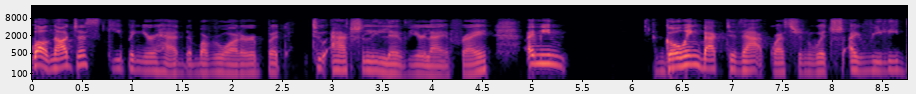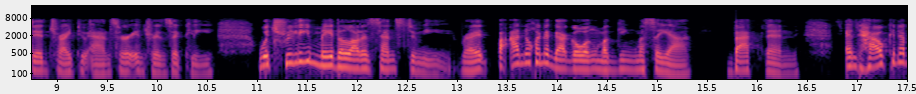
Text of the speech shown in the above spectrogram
well, not just keeping your head above water, but to actually live your life, right? I mean, going back to that question, which I really did try to answer intrinsically, which really made a lot of sense to me, right? Paano ka nagagawang maging masaya back then? And how can I,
